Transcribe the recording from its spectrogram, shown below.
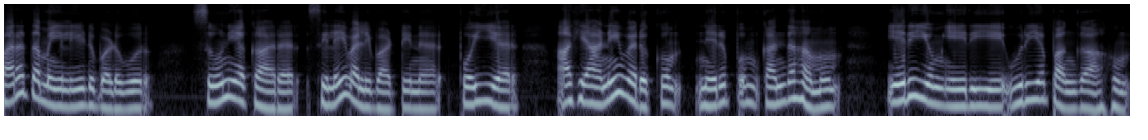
பரதமையில் ஈடுபடுவோர் சூனியக்காரர் சிலை வழிபாட்டினர் பொய்யர் ஆகிய அனைவருக்கும் நெருப்பும் கந்தகமும் எரியும் ஏரியே உரிய பங்கு ஆகும்.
